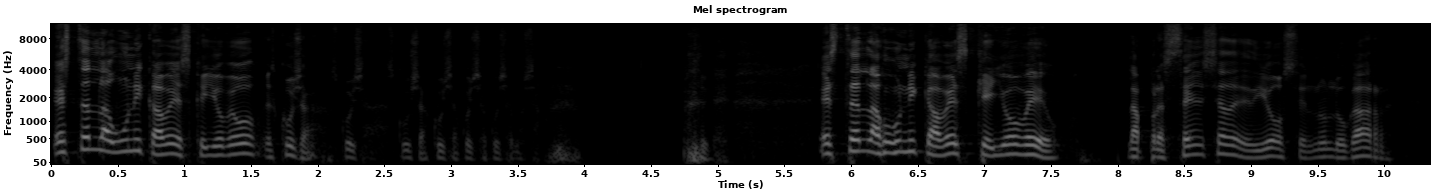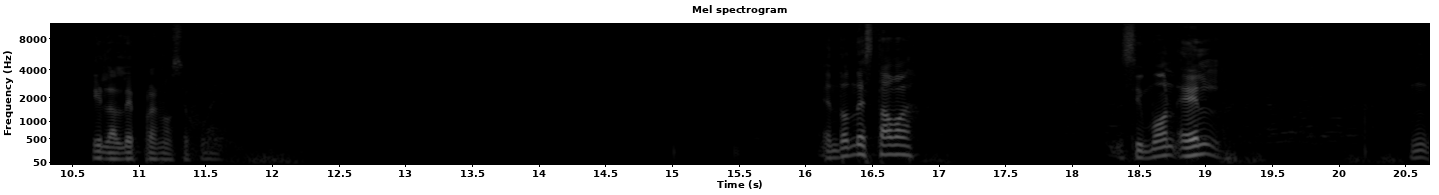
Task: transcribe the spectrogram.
Esta es la única vez que yo veo, escucha, escucha, escucha, escucha, escucha, escucha, escucha. Esta es la única vez que yo veo la presencia de Dios en un lugar y la lepra no se fue. ¿En dónde estaba? Simón él. Mm,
